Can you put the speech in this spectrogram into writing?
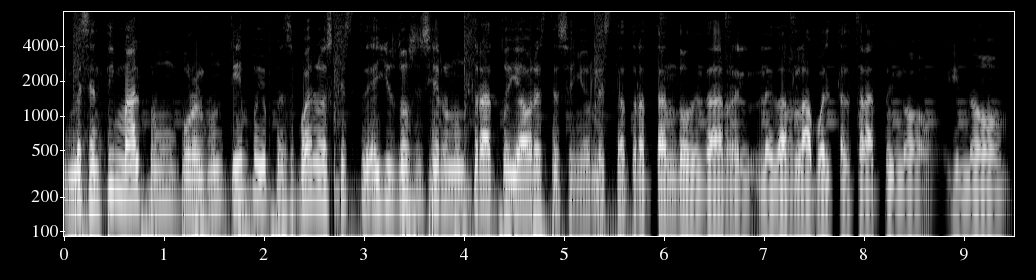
y me sentí mal por, algún tiempo. Yo pensé, bueno, es que este, ellos dos hicieron un trato y ahora este señor le está tratando de dar, le dar la vuelta al trato y no, y no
